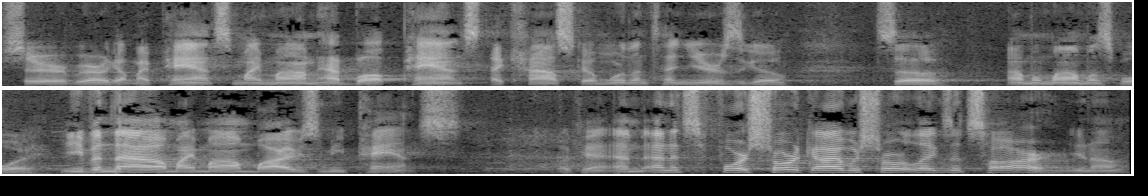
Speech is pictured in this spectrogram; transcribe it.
sure where I got my pants. My mom had bought pants at Costco more than 10 years ago. So I'm a mama's boy. Even now, my mom buys me pants. Okay? And, and it's for a short guy with short legs, it's hard, you know?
